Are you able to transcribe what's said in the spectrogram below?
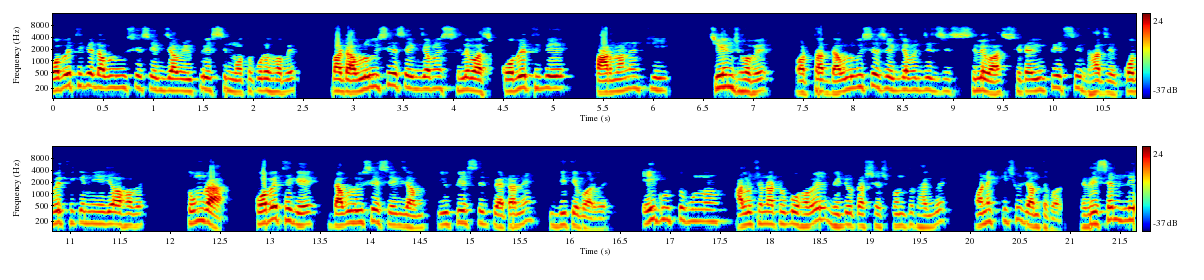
কবে থেকে ডাব্লিউবিসিএস এক্সাম ইউপিএসসির মতো করে হবে বা ডাব্লিউবিসিএস এক্সামের সিলেবাস কবে থেকে পার্মানেন্টলি চেঞ্জ হবে, অর্থাৎ ডাব্লিউবিসিএস এক্সামের যে সিলেবাস সেটা ইউপিএসসির ধাঁচে কবে থেকে নিয়ে যাওয়া হবে, তোমরা কবে থেকে ডাব্লিউবিসিএস এক্সাম ইউপিএসসির প্যাটার্নে দিতে পারবে। এই গুরুত্বপূর্ণ আলোচনাটুকু হবে, ভিডিওটা শেষ পর্যন্ত থাকবে। অনেক কিছু জানতে পারবে। রিসেন্টলি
